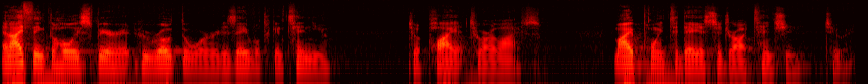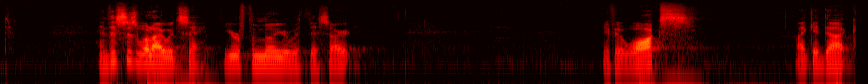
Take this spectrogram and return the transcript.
And I think the Holy Spirit, who wrote the Word, is able to continue to apply it to our lives. My point today is to draw attention to it. And this is what I would say. You're familiar with this, Art. If it walks like a duck,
